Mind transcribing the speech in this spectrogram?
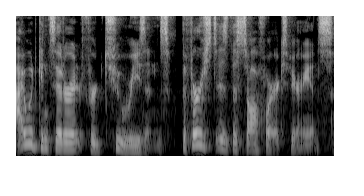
I would consider it for two reasons. The first is the software experience.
